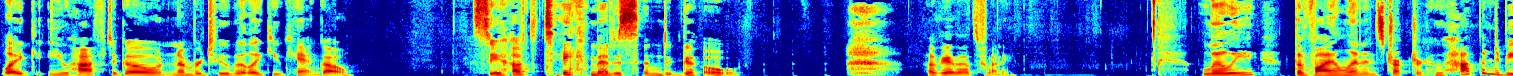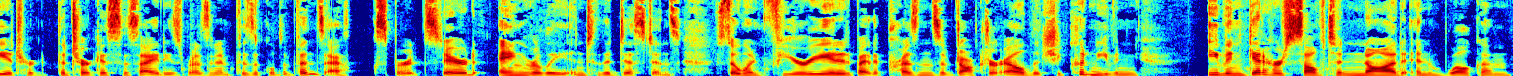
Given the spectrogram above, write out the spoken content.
Like, you have to go number two, but like, you can't go. So you have to take medicine to go. okay, that's funny. Lily, the violin instructor who happened to be Tur- the Terces Society's resident physical defense expert, stared angrily into the distance, so infuriated by the presence of Dr. L that she couldn't even even get herself to nod and welcome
